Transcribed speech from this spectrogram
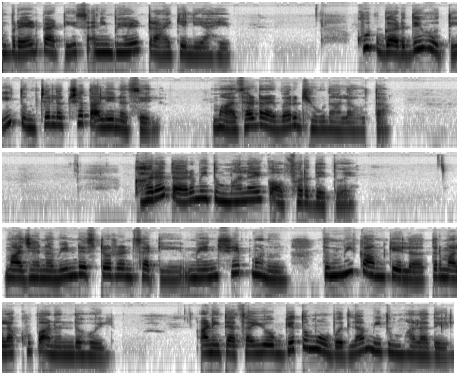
ब्रेड पॅटीस आणि भेळ ट्राय केली आहे. खूप गर्दी होती तुमच्या लक्षात आले नसेल. माझा ड्रायव्हर घेऊन आला होता. खरं तर मी तुम्हाला एक ऑफर देतोय. माझ्या नवीन रेस्टॉरंटसाठी मेन शेप म्हणून तुम्ही काम केलं तर मला खूप आनंद होईल. आणि त्याचा योग्य तो मोबदला मी तुम्हाला देईल.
